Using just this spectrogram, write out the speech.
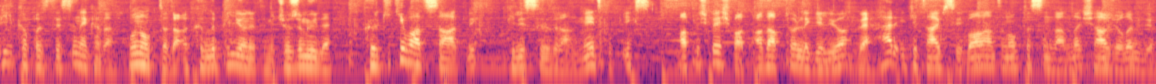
pil kapasitesi ne kadar? Bu noktada akıllı pil yönetimi çözümüyle 42 watt saatlik pili sığdıran MateBook X 65 watt adaptörle geliyor ve her iki Type-C bağlantı noktasından da şarj olabiliyor.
